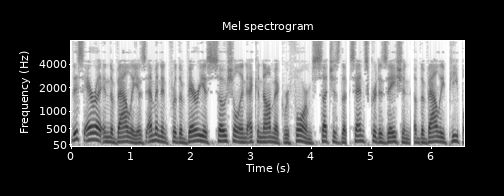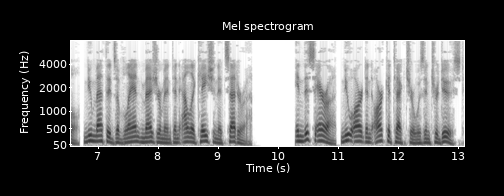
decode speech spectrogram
This era in the valley is eminent for the various social and economic reforms such as the Sanskritization of the valley people, new methods of land measurement and allocation etc. In this era, new art and architecture was introduced.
